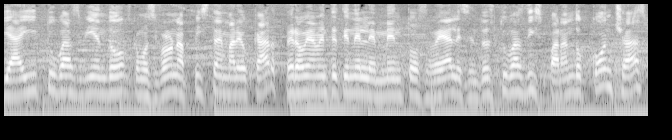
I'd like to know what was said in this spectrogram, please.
y ahí tú vas viendo como si fuera una pista de Mario Kart, pero obviamente tiene elementos reales. Entonces tú vas disparando conchas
